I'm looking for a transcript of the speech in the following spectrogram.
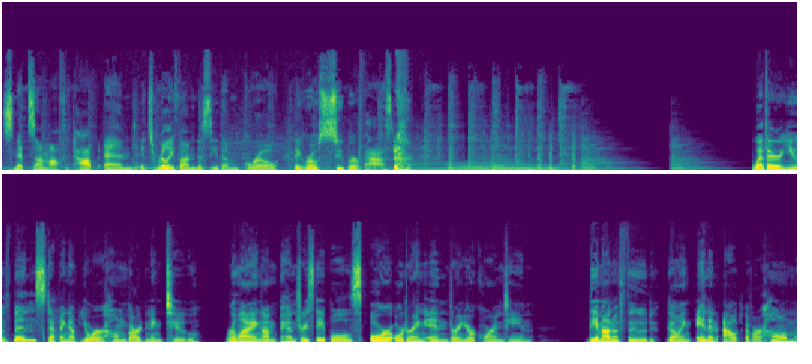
snip some off the top, and it's really fun to see them grow. They grow super fast. Whether you've been stepping up your home gardening too, relying on pantry staples, or ordering in during your quarantine, the amount of food going in and out of our home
